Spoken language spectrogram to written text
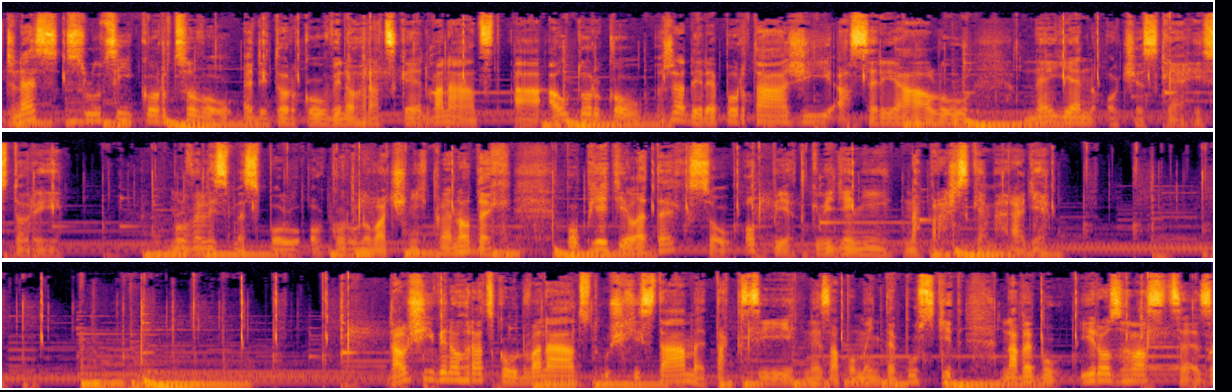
Dnes s Lucí Korcovou, editorkou Vinohradské 12 a autorkou řady reportáží a seriálů nejen o české historii. Mluvili jsme spolu o korunovačních klenotech. Po pěti letech jsou opět k vidění na Pražském hradě. Další Vinohradskou 12 už chystáme, tak si ji nezapomeňte pustit na webu iRozhlas.cz,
